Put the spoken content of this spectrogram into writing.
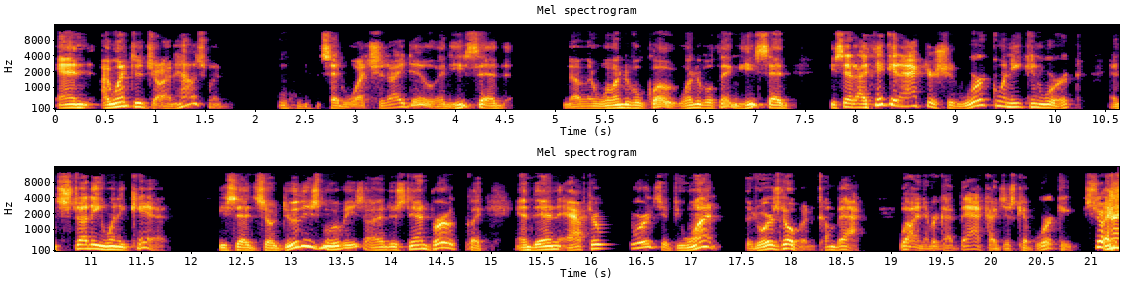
And i went to john houseman mm-hmm. and said what should i do? And he said another wonderful quote wonderful thing. He said he said i think an actor should work when he can work and study when he can he said so do these movies. I understand perfectly. And then afterwards if you want the door's open. Come back well, I never got back. I just kept working. Sure. I,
